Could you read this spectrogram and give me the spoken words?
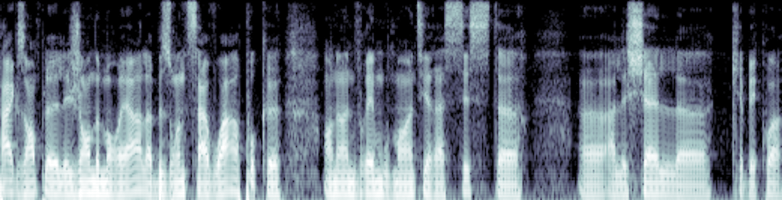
par exemple, les gens de Montréal ont besoin de savoir pour qu'on ait un vrai mouvement antiraciste euh, euh, à l'échelle euh, québécoise?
